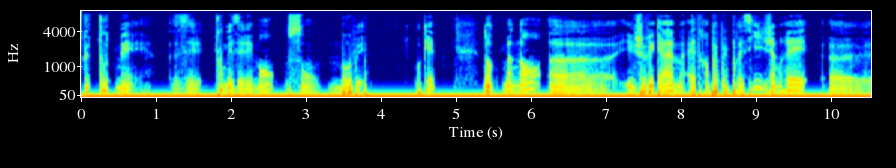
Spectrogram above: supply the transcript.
que tous mes éléments sont mauvais. OK? Donc maintenant, euh, je vais quand même être un peu plus précis. J'aimerais euh,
